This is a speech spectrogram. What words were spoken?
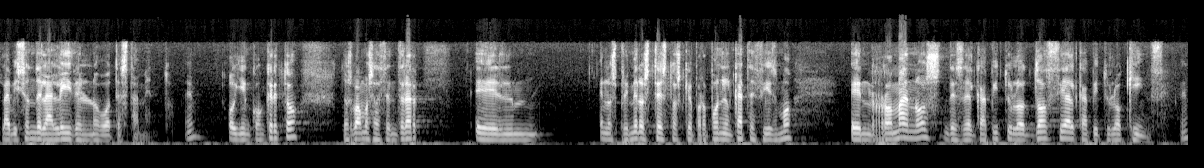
la visión de la ley del Nuevo Testamento. ¿eh? Hoy en concreto nos vamos a centrar en, los primeros textos que propone el catecismo en Romanos desde el capítulo 12 al capítulo 15. ¿eh?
